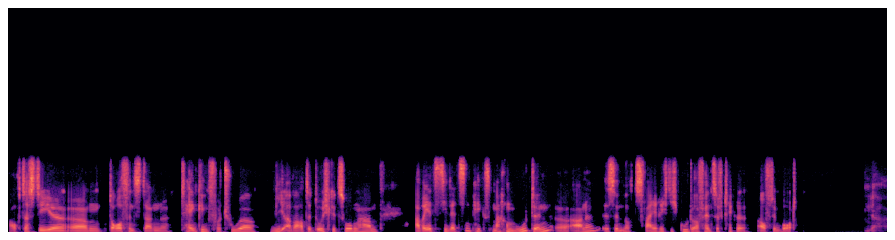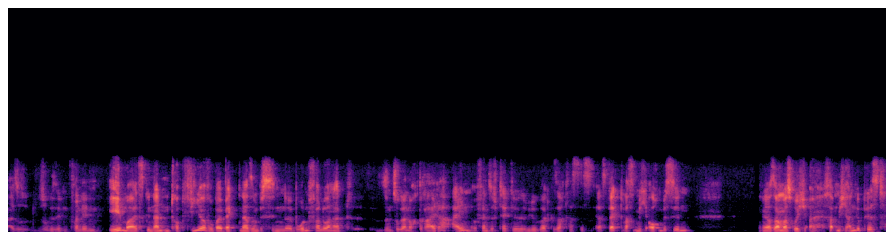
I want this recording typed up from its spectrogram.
Auch, dass die ähm, Dolphins dann Tanking for Tour wie erwartet durchgezogen haben. Aber jetzt die letzten Picks machen Mut, denn, äh, Arne, es sind noch zwei richtig gute Offensive Tackle auf dem Board. Ja, also so gesehen von den ehemals genannten Top 4, wobei Beckton da so ein bisschen äh, Boden verloren hat, sind sogar noch drei da. Ein Offensive Tackle, wie du gerade gesagt hast, ist erst weg, was mich auch ein bisschen, ja, sagen wir es ruhig, es hat mich angepisst,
